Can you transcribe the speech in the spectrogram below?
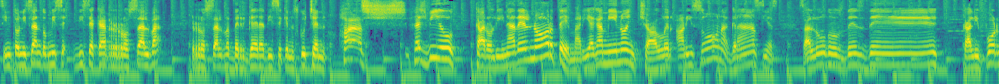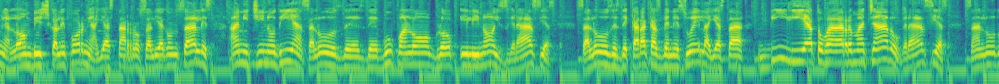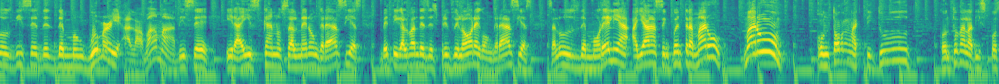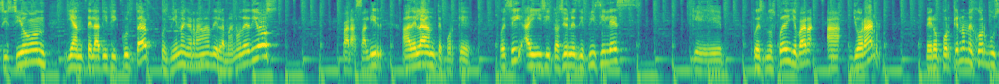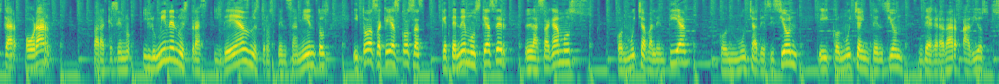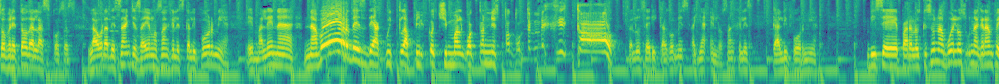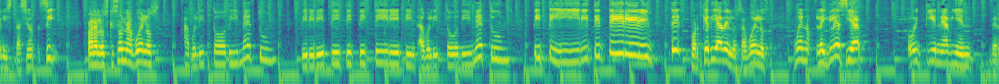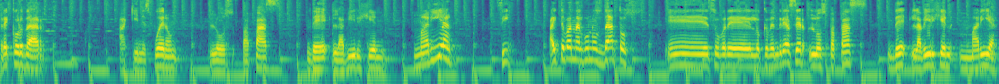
sintonizando? Dice acá Rosalba. Rosalba Vergara dice que nos escuchan Hush, Hushville, Carolina del Norte. María Gamino en Charlotte, Arizona. Gracias. Saludos desde California, Long Beach, California. Ya está Rosalía González. Ani Chino Díaz. Saludos desde Buffalo Grove, Illinois. Gracias. Saludos desde Caracas, Venezuela. Ya está Dilia Tobar Machado. Gracias. Saludos, dice desde Montgomery, Alabama. Dice Iraíz Cano Salmerón. Gracias. Betty Galván desde Springfield, Oregon. Gracias. Saludos de Morelia. Allá se encuentra Maru. Maru. Con toda la actitud con toda la disposición y ante la dificultad, pues bien agarrada de la mano de Dios para salir adelante, porque pues sí, hay situaciones difíciles que pues nos pueden llevar a llorar, pero ¿por qué no mejor buscar orar para que se iluminen nuestras ideas, nuestros pensamientos y todas aquellas cosas que tenemos que hacer, las hagamos con mucha valentía, con mucha decisión y con mucha intención de agradar a Dios sobre todas las cosas. Laura de Sánchez, allá en Los Ángeles, California. Eh, Malena Nabor, desde Acuitlapilco, Chimalhuacán, Estado de México. Saludos, Erika Gómez, allá en Los Ángeles, California. Dice, para los que son abuelos, una gran felicitación. Sí, para los que son abuelos, abuelito, dime tú. Abuelito, dime tú. ¿Por qué Día de los Abuelos? Bueno, la iglesia hoy tiene a bien de recordar a quienes fueron los papás de la Virgen María. Sí, ahí te van algunos datos eh, sobre lo que vendría a ser los papás de la Virgen María.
